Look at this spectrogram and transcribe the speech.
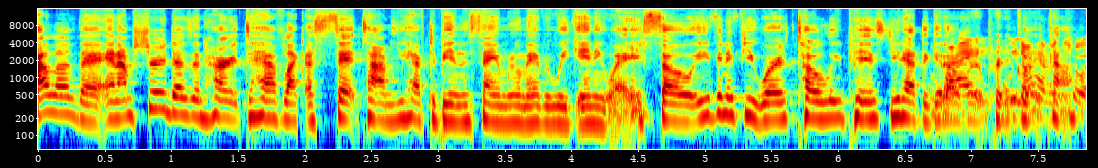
I love that. And I'm sure it doesn't hurt to have like a set time. You have to be in the same room every week anyway. So even if you were totally pissed, you'd have to get right? over it pretty we quick. Don't have a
